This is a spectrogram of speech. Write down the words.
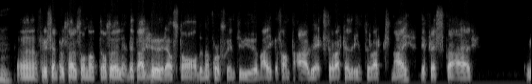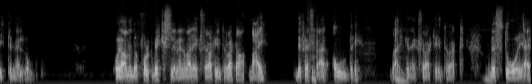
Mm. Uh, for så er det sånn at, altså, Dette her hører jeg stadig når folk skal intervjue meg. ikke sant? Er du ekstravert eller introvert? Nei, de fleste er midt imellom. Og ja, men da, Folk veksler mellom å være ekstravert og introvert. da? Nei, de fleste er aldri verken ekstravert eller introvert. Og det står ei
